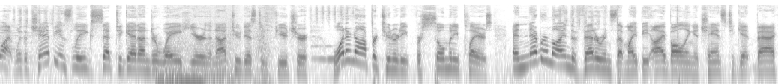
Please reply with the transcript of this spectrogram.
What, with the Champions League set to get underway here in the not too distant future, what an opportunity for so many players. And never mind the veterans that might be eyeballing a chance to get back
